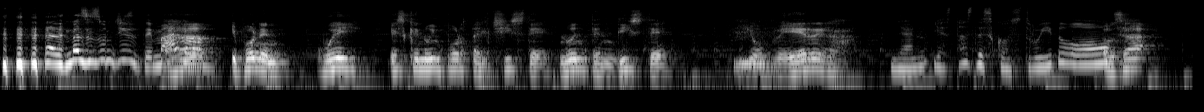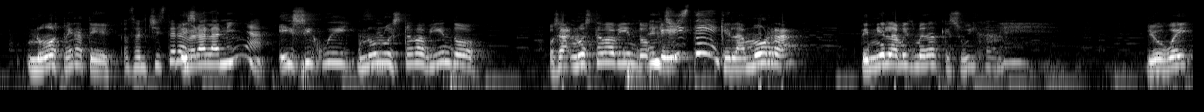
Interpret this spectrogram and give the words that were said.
Además es un chiste malo. Ajá. Y ponen, güey, es que no importa el chiste, no entendiste. Y yo, verga. Ya, ya estás desconstruido. O sea, no, espérate. O sea, el chiste era Es ver a la niña. Ese güey no lo estaba viendo. O sea, no estaba viendo ¡El que, chiste! que la morra tenía la misma edad que su hija. Digo, güey,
